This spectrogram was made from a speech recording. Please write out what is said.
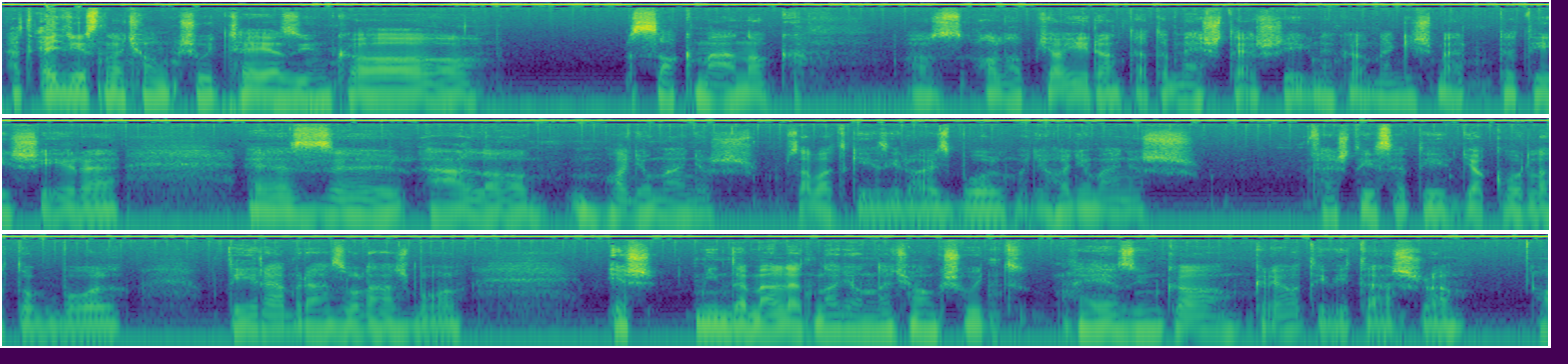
Hát egyrészt nagy hangsúlyt helyezünk a szakmának az alapjaira, tehát a mesterségnek a megismertetésére. Ez áll a hagyományos szabadkézi rajzból, vagy a hagyományos festészeti gyakorlatokból, térábrázolásból, és mindemellett nagyon nagy hangsúlyt helyezünk a kreativitásra, a,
